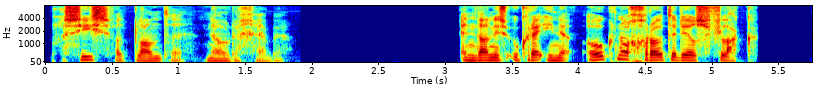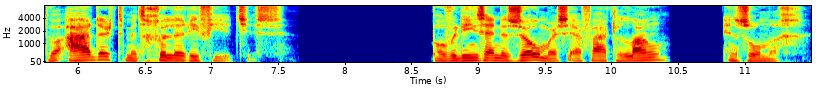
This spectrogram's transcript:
Precies wat planten nodig hebben. En dan is Oekraïne ook nog grotendeels vlak, dooraderd met gulle riviertjes. Bovendien zijn de zomers er vaak lang en zonnig.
